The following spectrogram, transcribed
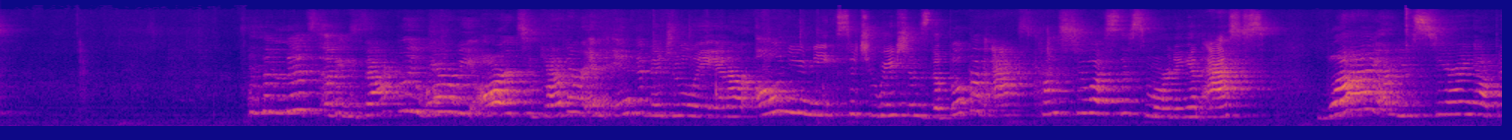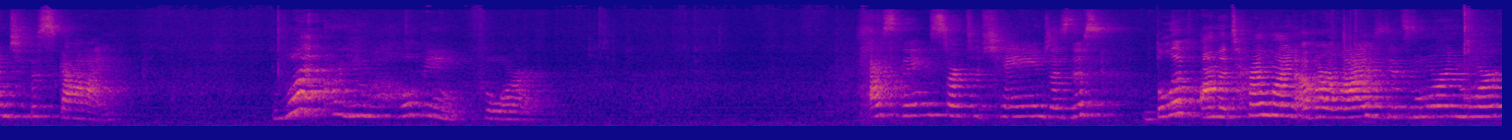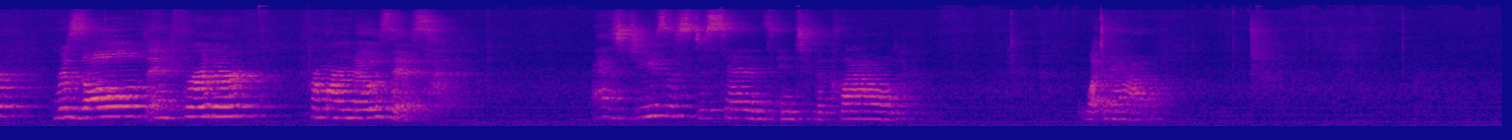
In the midst of exactly where we are together and individually in our own unique situations, the book of Acts comes to us this morning and asks, Why are you staring up into the sky? What are you hoping for? As things start to change, as this blip on the timeline of our lives gets more and more resolved and further from our noses, as Jesus descends into the cloud, what now?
